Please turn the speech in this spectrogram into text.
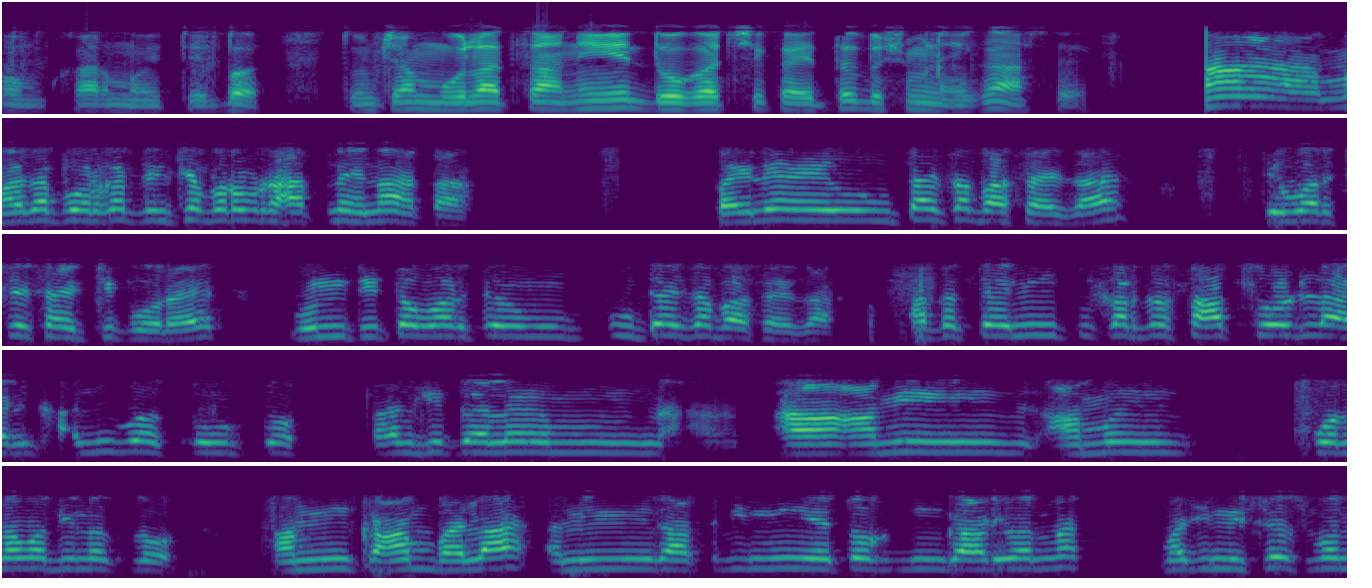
ओमकार मोहिते. बर. तुमच्या मुलाचा आणि दोघांची काही तर दुश्मन आहे का असं? हा माझा पोरगा त्यांच्या बरोबर राहत नाही ना आता. पहिले उठायचा बसायचा. ते वरच्या साईडची पोरं आहे म्हणून तिथं वरच उठायचा बसायचा. आता त्यांनी तिकडचा साथ सोडला आणि खाली बसतो उठतो. कारण की त्याला आम्ही आम्ही कोणामध्ये नसतो. आम्ही काम भला आणि मी रात्री मी येतो गाडीवरनं. माझी मिसेस पण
